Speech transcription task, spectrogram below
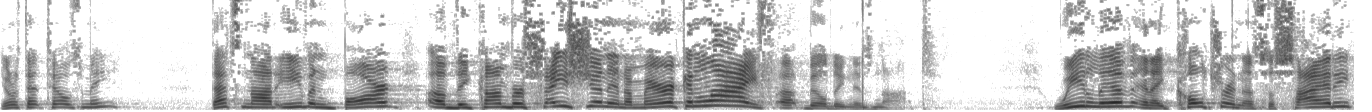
You know what that tells me? That's not even part of the conversation in American life. Upbuilding is not. We live in a culture and a society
